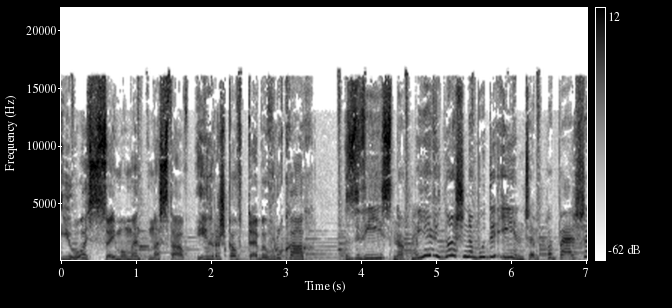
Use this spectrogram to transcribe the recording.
і ось цей момент настав. Іграшка в тебе в руках. Звісно, моє відношення буде іншим. По-перше,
